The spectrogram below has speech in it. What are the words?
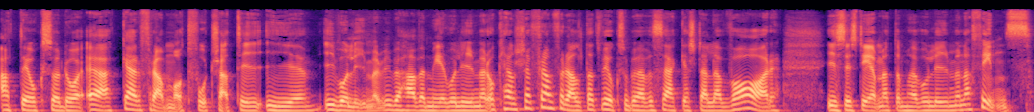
att det också då ökar framåt fortsatt i, i, i volymer. Vi behöver mer volymer och kanske framför allt att vi också behöver säkerställa var i systemet de här volymerna finns.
